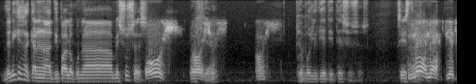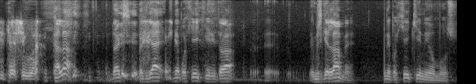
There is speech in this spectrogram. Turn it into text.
Δεν είχες κανένα αντίπαλο που να μισούσες; Όχι, όχι, ε; όχι. όχι. Πιο πολύ διαιτητές ίσως. Ναι, ναι, διαιτητές σίγουρα. Καλά. Εντάξει, παιδιά, την εποχή εκείνη τώρα. Ε, Εμείς γελάμε. Την εποχή εκείνη όμως.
